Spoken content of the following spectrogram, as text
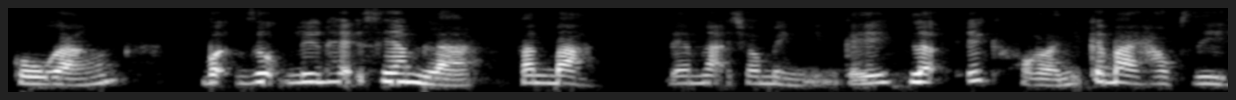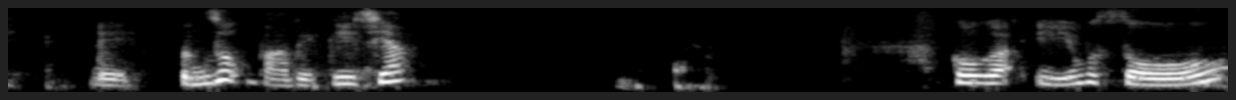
cố gắng vận dụng liên hệ xem là văn bản đem lại cho mình những cái lợi ích hoặc là những cái bài học gì để ứng dụng vào việc ghi chép cô gợi ý một số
